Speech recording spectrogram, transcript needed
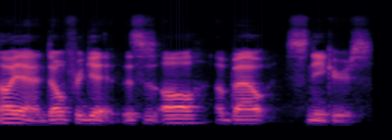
Oh yeah, and don't forget, this is all about sneakers.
